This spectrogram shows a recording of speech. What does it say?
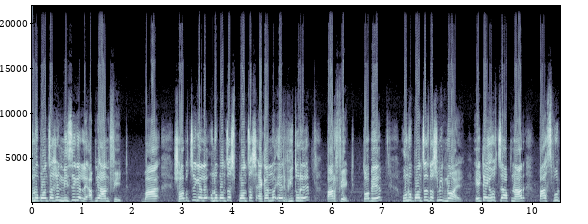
উনপঞ্চাশের নিচে গেলে আপনি আনফিট। বা সর্বোচ্চ গেলে উনপঞ্চাশ পঞ্চাশ, একান্ন এর ভিতরে পারফেক্ট তবে উনপঞ্চাশ দশমিক নয়, এটাই হচ্ছে আপনার পাঁচ ফুট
